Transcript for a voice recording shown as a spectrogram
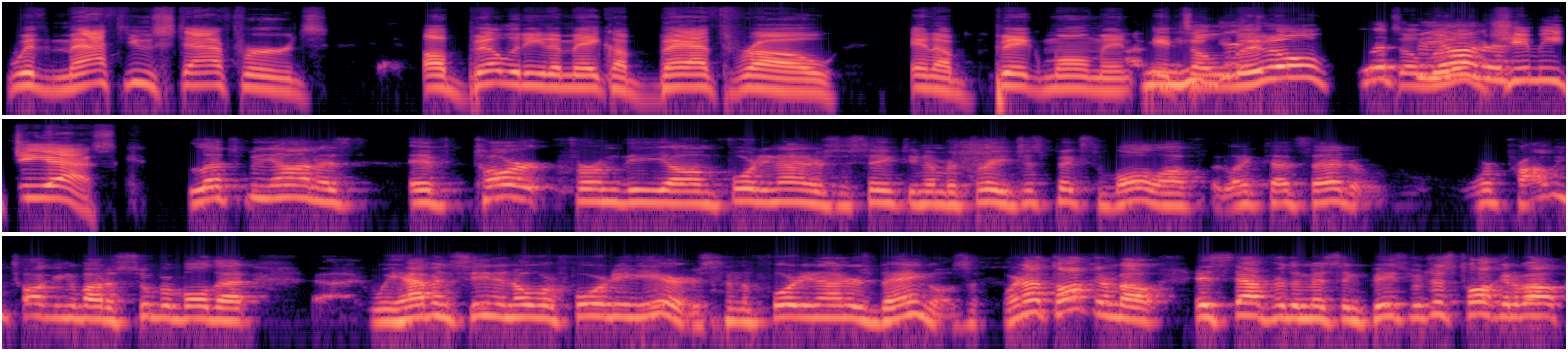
with Matthew Stafford's ability to make a bad throw in a big moment. I mean, it's a did, little it's a little honest, Jimmy G esque. Let's be honest. If Tartt from the um 49ers, the safety number three, just picks the ball off, like Ted said, we're probably talking about a Super Bowl that uh, we haven't seen in over 40 years in the 49ers Bengals. We're not talking about is Stafford the missing piece. We're just talking about,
